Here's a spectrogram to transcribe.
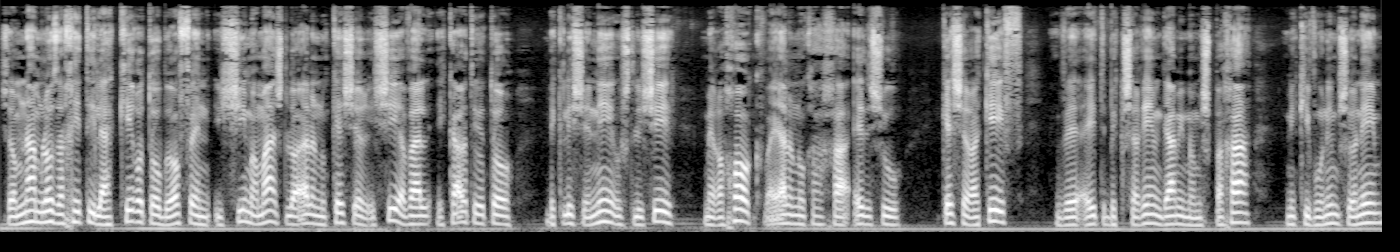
שאומנם לא זכיתי להכיר אותו באופן אישי ממש, לא היה לנו קשר אישי, אבל הכרתי אותו בכלי שני ושלישי מרחוק, והיה לנו ככה איזשהו קשר עקיף, והייתי בקשרים גם עם המשפחה מכיוונים שונים.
